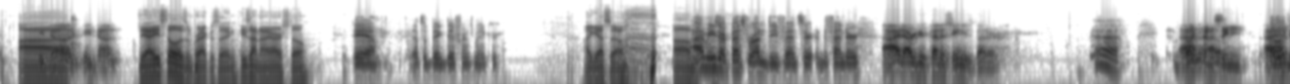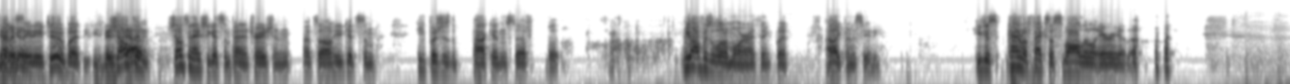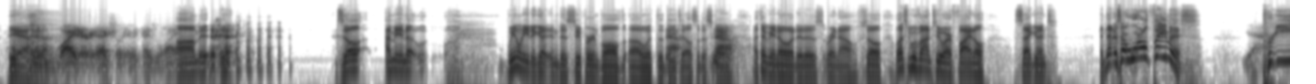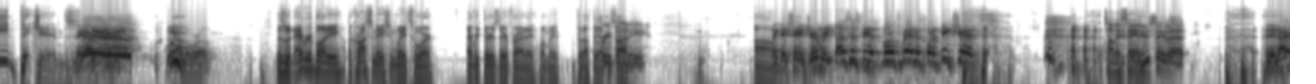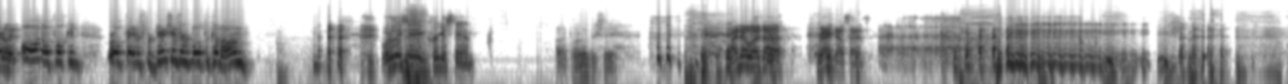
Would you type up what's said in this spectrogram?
He Uh, done. He done. Yeah, he still isn't practicing. He's on IR still. Damn. that's a big difference maker. I guess so. um, I mean, he's our best run defenser defender. I'd argue Penisini's better. Yeah, I like I- Penisini. I, like he's really too, but He's been Shelton stout. Shelton actually gets some penetration. That's all. He gets some. He pushes the pocket and stuff, but he offers a little more, I think. But I like Penisini. He just kind of affects a small little area, though. In yeah. a wide area, actually. That guy's wide. Um. It, it, so I mean, uh, we don't need to get into super involved uh, with the No. details of this No. game. I think we know what it is right now. So let's move on to our final segment, and that is our world famous yeah. predictions. They are Yeah. famous around the world. This is what everybody across the nation waits for every Thursday or Friday when we put out the episode. Everybody. Um, Like they say in Germany, das ist die world famous predictions. That's how they say You do it. say that. and in Ireland, oh, the fucking world famous predictions are about to come on. What do they say in Kyrgyzstan? I don't know what they say. I know what uh, Ragnar says.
